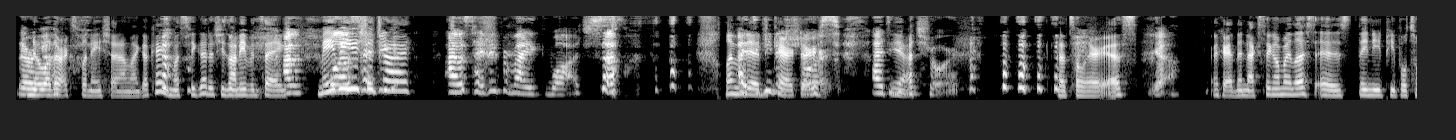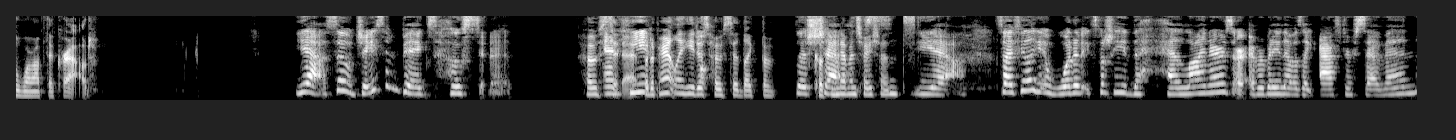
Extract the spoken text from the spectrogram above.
there no other explanation. I'm like, okay, it must be good if she's not even saying, I- maybe well, you should typing- try I was typing for my watch, so limited short. characters. I had to Yeah. keep it short. That's hilarious. Yeah. Okay, the next thing on my list is they need people to warm up the crowd. Yeah. So Jason Biggs hosted it. Hosted it, but apparently he just hosted like the The Cooking chefs. demonstrations? Yeah. So I feel like it would have, especially the headliners or everybody that was like after seven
